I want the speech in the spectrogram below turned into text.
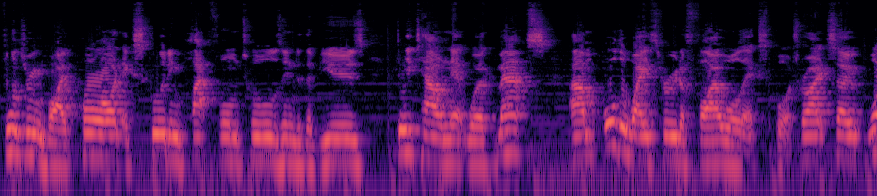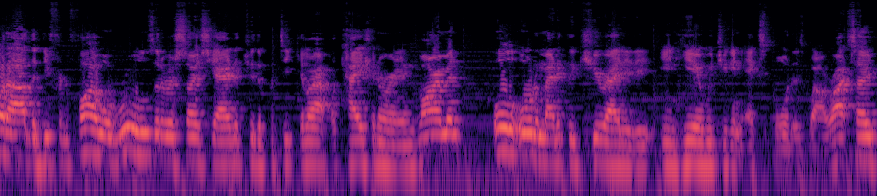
filtering by port, excluding platform tools into the views, detailed network maps. Um, all the way through to firewall exports, right? So, what are the different firewall rules that are associated to the particular application or an environment? All automatically curated in here, which you can export as well, right? So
